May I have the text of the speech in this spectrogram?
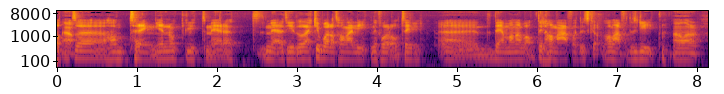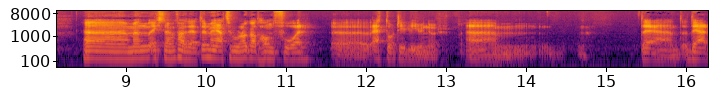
at ja. han trenger nok litt mer, mer tid. Og det er ikke bare at han er liten i forhold til eh, det man er vant til. Han er faktisk, han er faktisk liten. Ja, det det. Eh, men ekstreme ferdigheter. Men jeg tror nok at han får ett år til i junior. Eh, det, det, er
